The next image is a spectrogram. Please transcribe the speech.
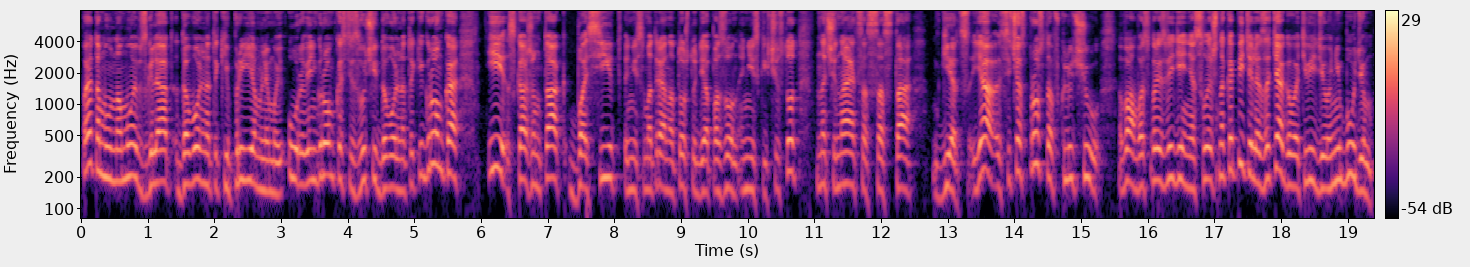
поэтому, на мой мой взгляд, довольно-таки приемлемый уровень громкости, звучит довольно-таки громко и, скажем так, басит, несмотря на то, что диапазон низких частот начинается со 100 Гц. Я сейчас просто включу вам воспроизведение с флеш-накопителя, затягивать видео не будем,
